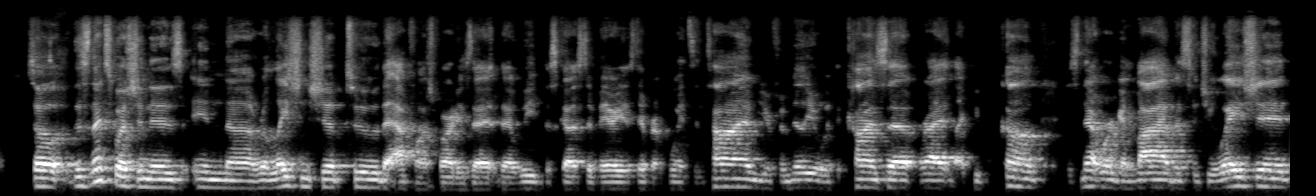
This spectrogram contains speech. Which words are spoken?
so this next question is in uh, relationship to the app launch parties that that we discussed at various different points in time. You're familiar with the concept, right? Like people come, this network and vibe and situation.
